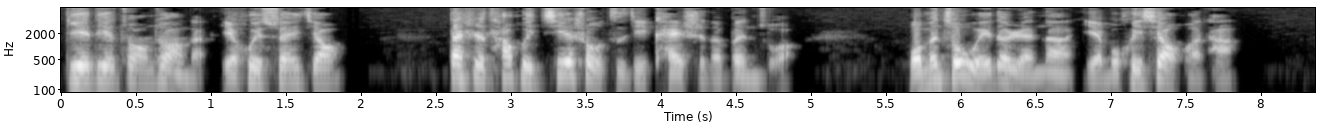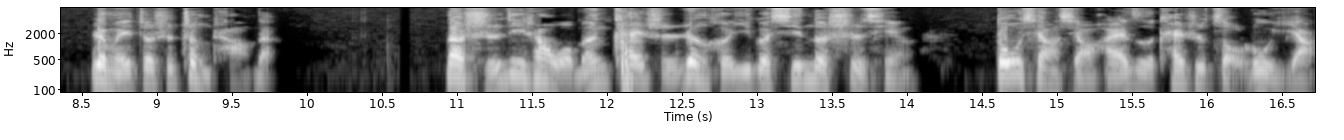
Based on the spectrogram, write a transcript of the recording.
跌跌撞撞的，也会摔跤，但是他会接受自己开始的笨拙。我们周围的人呢，也不会笑话他，认为这是正常的。那实际上，我们开始任何一个新的事情，都像小孩子开始走路一样，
